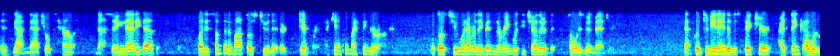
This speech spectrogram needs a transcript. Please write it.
has got natural talent. Not saying Natty doesn't, but it's something about those two that are different. I can't put my finger on it. But those two, whenever they've been in the ring with each other, it's always been magic. That put Tamina into this picture. I think I would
